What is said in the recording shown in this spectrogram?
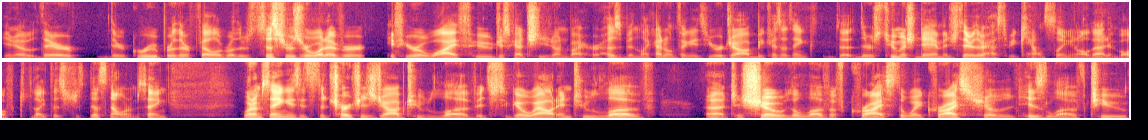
you know their their group or their fellow brothers and sisters or whatever. If you're a wife who just got cheated on by her husband, like I don't think it's your job because I think that there's too much damage there. There has to be counseling and all that involved. Like that's just that's not what I'm saying. What I'm saying is, it's the church's job to love. It's to go out and to love, uh, to show the love of Christ the way Christ showed his love to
